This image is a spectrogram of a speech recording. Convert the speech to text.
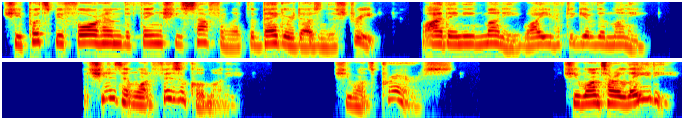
She puts before him the things she's suffering, like the beggar does in the street. Why they need money, why you have to give them money. But she doesn't want physical money. She wants prayers. She wants Our Lady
